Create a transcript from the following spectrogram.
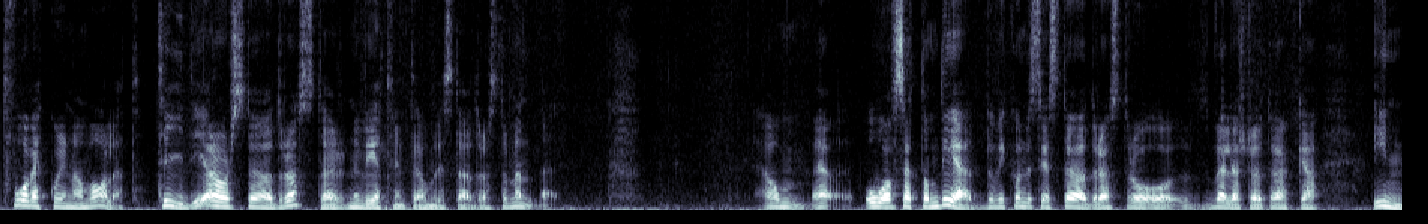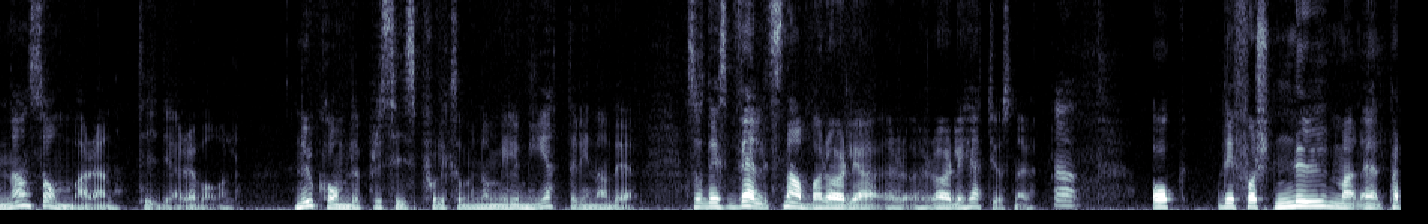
två veckor innan valet. Tidigare har stödröster, nu vet vi inte om det är stödröster, men eh, om, eh, oavsett om det, då vi kunde se stödröster och, och väljarstödet öka innan sommaren tidigare val. Nu kom det precis på liksom någon millimeter innan det. Så det är väldigt snabba rörliga, rör- rörlighet just nu. Ja. Och det är först nu man, eh, par-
